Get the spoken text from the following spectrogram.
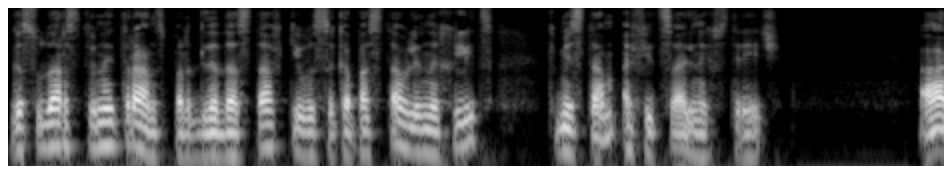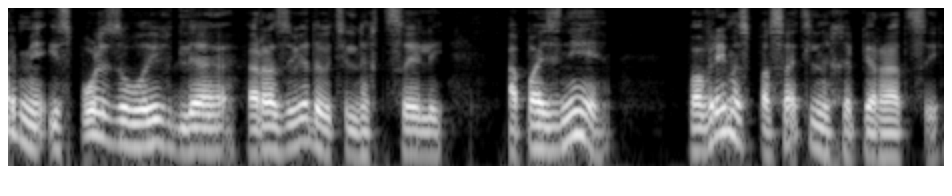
государственный транспорт для доставки высокопоставленных лиц к местам официальных встреч. Армия использовала их для разведывательных целей, а позднее – во время спасательных операций,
